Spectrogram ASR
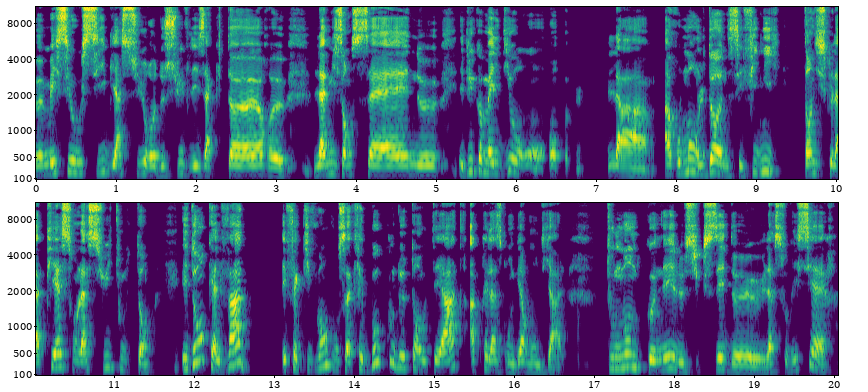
euh, mais c'est aussi, bien sûr, de suivre les acteurs, euh, la mise en scène. Euh, et puis, comme elle dit, on, la, un roman, on le donne, c'est fini. Tandis que la pièce, on la suit tout le temps. Et donc, elle va effectivement consacrer beaucoup de temps au théâtre après la Seconde Guerre mondiale. Tout le monde connaît le succès de La souricière,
